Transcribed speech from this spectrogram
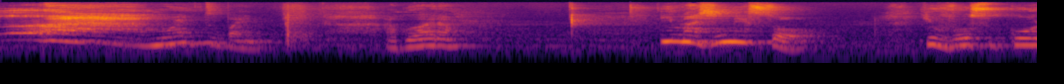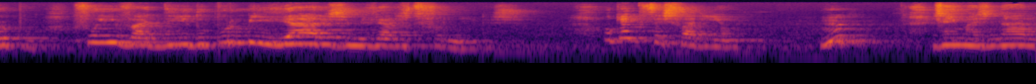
Ah, Muito bem. Agora, imaginem só que o vosso corpo foi invadido por milhares e milhares de formigas. O que é que vocês fariam? Hum? Já imaginaram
